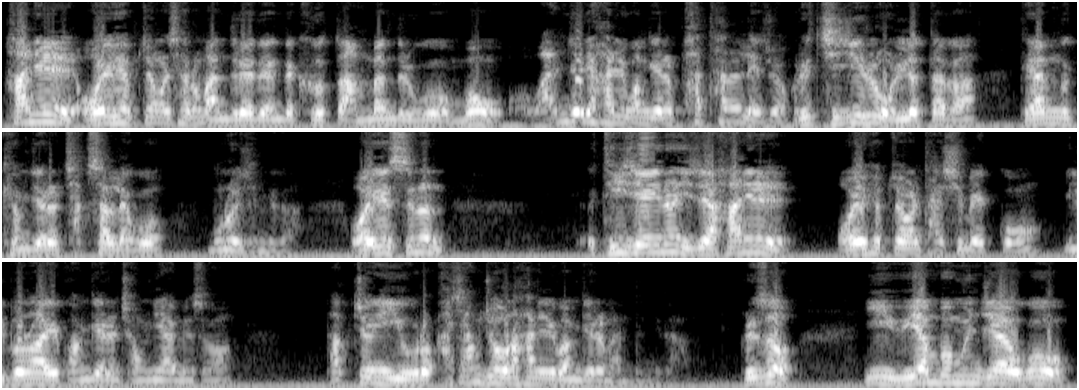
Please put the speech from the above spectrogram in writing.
한일 어회협정을 새로 만들어야 되는데 그것도 안 만들고 뭐 완전히 한일 관계를 파탄을 내죠. 그래서 지지율을 올렸다가 대한민국 경제를 작살내고 무너집니다. YS는 DJ는 이제 한일 어회협정을 다시 맺고 일본과의 관계를 정리하면서 박정희 이후로 가장 좋은 한일 관계를 만듭니다. 그래서 이 위안부 문제하고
